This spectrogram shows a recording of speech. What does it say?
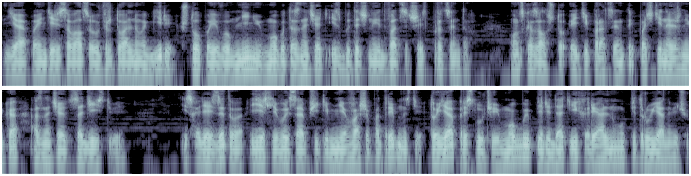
Я поинтересовался у виртуального гири, что, по его мнению, могут означать избыточные 26%. Он сказал, что эти проценты почти наверняка означают содействие. Исходя из этого, если вы сообщите мне ваши потребности, то я при случае мог бы передать их реальному Петру Яновичу.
